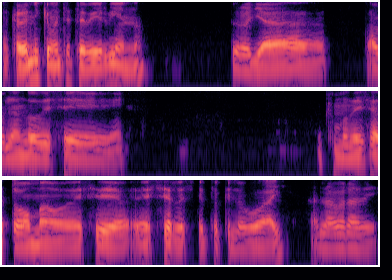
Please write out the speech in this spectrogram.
académicamente te va a ir bien, ¿no? Pero ya hablando de ese, como de esa toma o ese, ese respeto que luego hay a la hora de,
